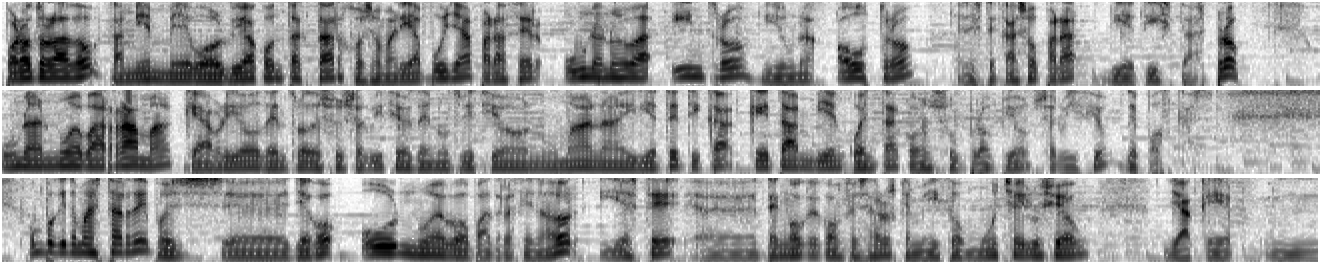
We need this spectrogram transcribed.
Por otro lado, también me volvió a contactar José María Puya para hacer una nueva intro y una outro, en este caso para Dietistas Pro, una nueva rama que abrió dentro de sus servicios de nutrición humana y dietética que también cuenta con su propio servicio de podcast. Un poquito más tarde, pues eh, llegó un nuevo patrocinador y este eh, tengo que confesaros que me hizo mucha ilusión, ya que mm,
